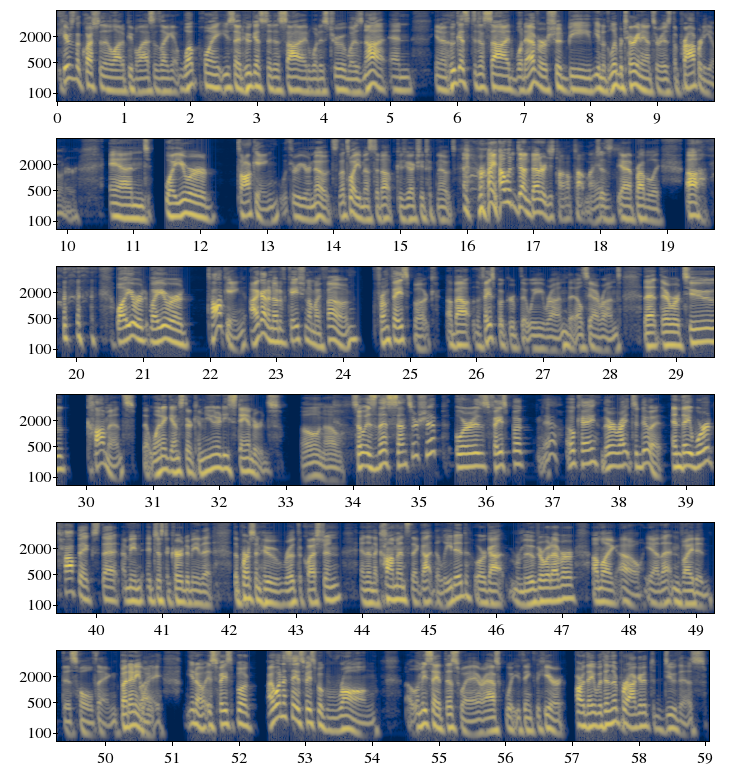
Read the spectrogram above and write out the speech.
here's the question that a lot of people ask is like at what point you said who gets to decide what is true and what is not? And you know who gets to decide whatever should be you know the libertarian answer is the property owner. And while you were talking through your notes that's why you messed it up because you actually took notes. Right i would have done better just off top of my head. Just yeah probably. Uh, while you were while you were talking i got a notification on my phone from facebook about the facebook group that we run that lci runs that there were two comments that went against their community standards Oh no. So is this censorship or is Facebook, yeah, okay, they're right to do it. And they were topics that I mean, it just occurred to me that the person who wrote the question and then the comments that got deleted or got removed or whatever, I'm like, "Oh, yeah, that invited this whole thing." But anyway, right. you know, is Facebook I want to say is Facebook wrong? Uh, let me say it this way or ask what you think here. Are they within their prerogative to do this?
